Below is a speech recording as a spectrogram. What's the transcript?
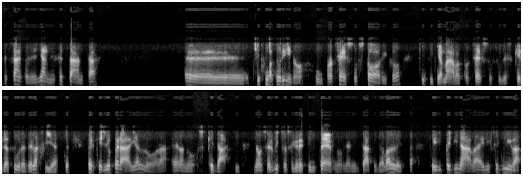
60 e negli anni 70 eh, ci fu a Torino un processo storico che si chiamava processo sulle schedature della Fiat perché gli operai allora erano schedati da un servizio segreto interno organizzato da Valletta che li pedinava e li seguiva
